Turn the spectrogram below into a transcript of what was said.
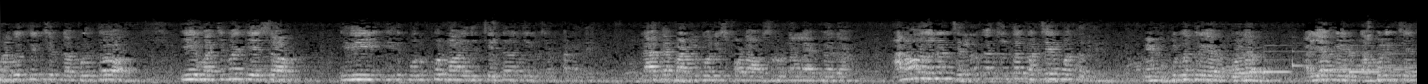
ప్రభుత్వం ఇచ్చిన డబ్బులతో ఈ మంచి పని చేసాం ఇది ఇది కొనుక్కున్నాం ఇది చెందామని చెప్పి చెప్పానండి. లేకపోతే బట్టలు కొనిసుకోవడం అవసరం ఉన్నా లేకపోయినా అనవసరం చిల్లర ఖర్చుతో ఖర్చు అయిపోతుంది మేము ముఖ్యమంత్రి గారు కూడా అయ్యా మీరు డబ్బులు ఇచ్చే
